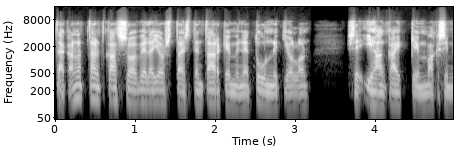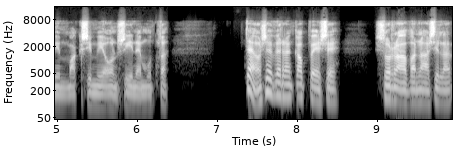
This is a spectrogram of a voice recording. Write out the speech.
Tämä kannattaa nyt katsoa vielä jostain sitten tarkemmin ne tunnit, jolloin se ihan kaikkein maksimin maksimi on siinä, mutta tämä on sen verran kapea se soraavana sillä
